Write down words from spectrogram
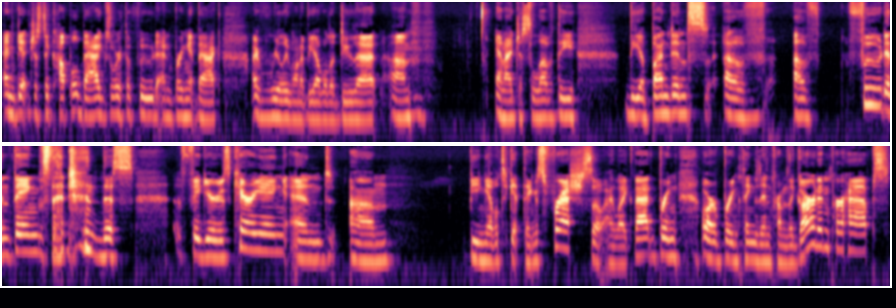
and get just a couple bags worth of food and bring it back, I really want to be able to do that. Um, and I just love the the abundance of of food and things that this figure is carrying and um being able to get things fresh, so I like that. Bring or bring things in from the garden perhaps.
